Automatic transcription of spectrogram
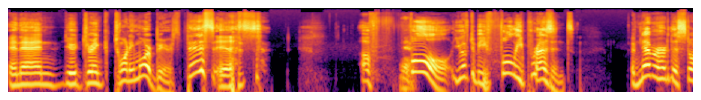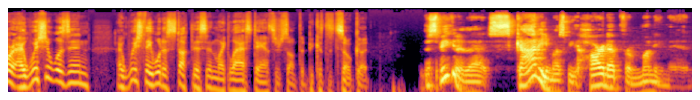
And then you drink 20 more beers. This is a Yeah. full, you have to be fully present. I've never heard this story. I wish it was in, I wish they would have stuck this in like Last Dance or something because it's so good. Speaking of that, Scotty must be hard up for money, man.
